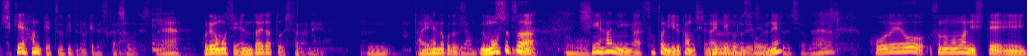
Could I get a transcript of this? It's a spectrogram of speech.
死刑判決を受けてるわけですからそうですねこれがもし冤罪だとしたらね、うん、大変なことです。もう一つは、真犯人が外にいるかもしれないということですよね。これをそのままにして、え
